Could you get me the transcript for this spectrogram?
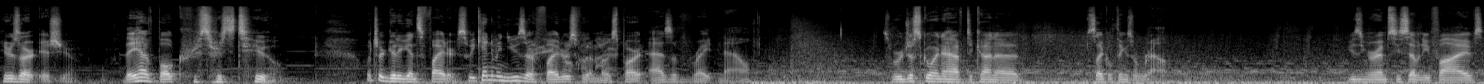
here's our issue. They have bulk cruisers too, which are good against fighters. We can't even use our fighters for the most part as of right now. So we're just going to have to kind of cycle things around. Using our MC-75s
